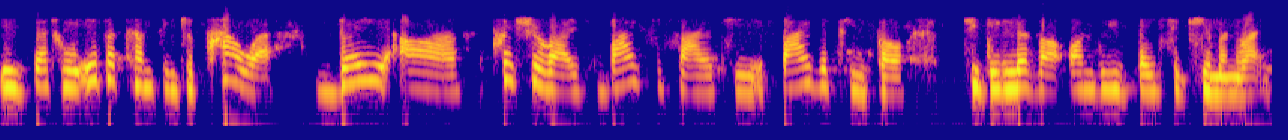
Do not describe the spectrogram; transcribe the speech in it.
is that whoever comes into power, they are pressurized by society, by the people, to deliver on these basic human rights.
